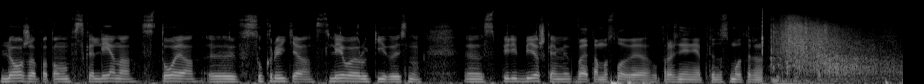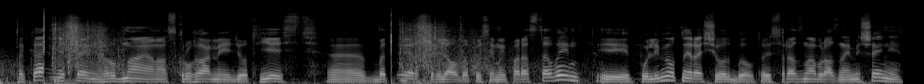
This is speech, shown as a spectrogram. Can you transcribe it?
лежа, потом с колена, стоя, э, с укрытия, с левой руки, то есть, ну, э, с перебежками. В этом условии упражнения предусмотрены. Такая мишень, грудная она с кругами идет. Есть э, БТР стрелял, допустим, и по ростовым, и пулеметный расчет был. То есть разнообразные мишени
